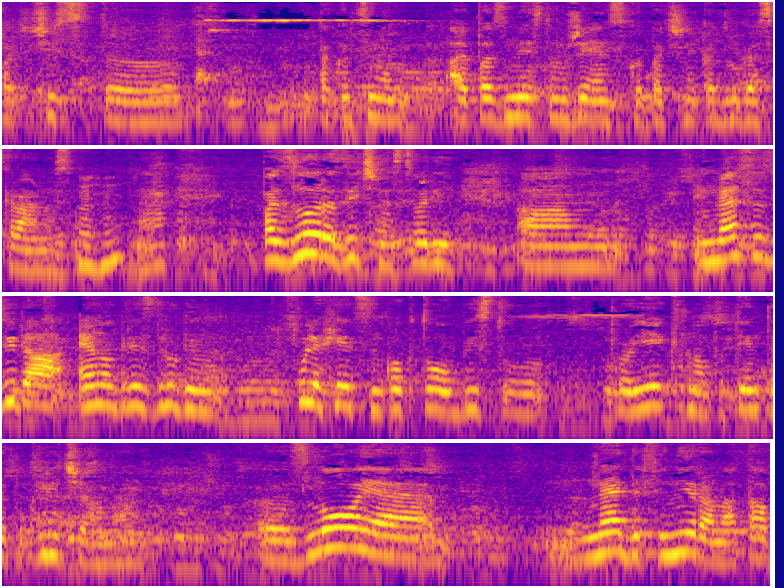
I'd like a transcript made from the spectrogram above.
pač čist, uh, tako recimo, ali pa z mestom žensko, je pač neka druga skrajnost. Ne. Pa zelo različne stvari. Um, in meni se zdi, da eno gre z drugim, fulje hecen, koliko to v bistvu projektno potem te pokličejo. Ne. Eh, Zelo je nedefinirana ta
